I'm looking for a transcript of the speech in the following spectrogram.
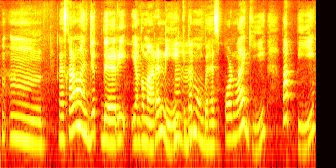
Mm-mm. Nah sekarang lanjut dari yang kemarin nih kita mau bahas porn lagi, tapi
